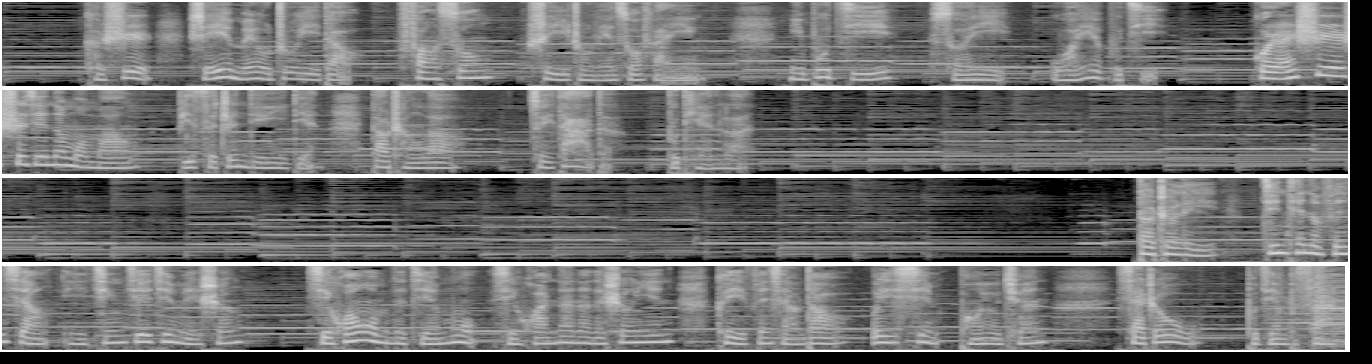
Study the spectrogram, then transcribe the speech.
可是谁也没有注意到，放松是一种连锁反应。你不急，所以我也不急。果然是世界那么忙，彼此镇定一点，倒成了最大的不添乱。到这里，今天的分享已经接近尾声。喜欢我们的节目，喜欢娜娜的声音，可以分享到微信朋友圈。下周五不见不散。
